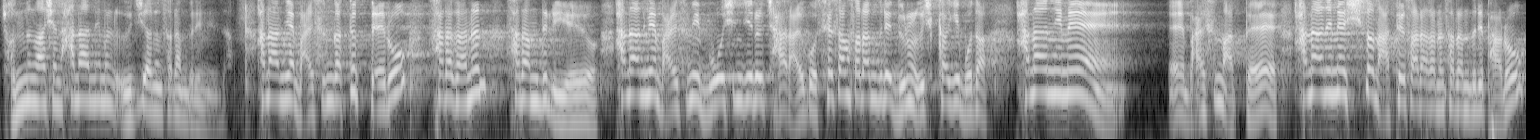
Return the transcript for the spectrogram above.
전능하신 하나님을 의지하는 사람들입니다. 하나님의 말씀과 뜻대로 살아가는 사람들이에요. 하나님의 말씀이 무엇인지를 잘 알고 세상 사람들의 눈을 의식하기보다 하나님의 말씀 앞에, 하나님의 시선 앞에 살아가는 사람들이 바로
